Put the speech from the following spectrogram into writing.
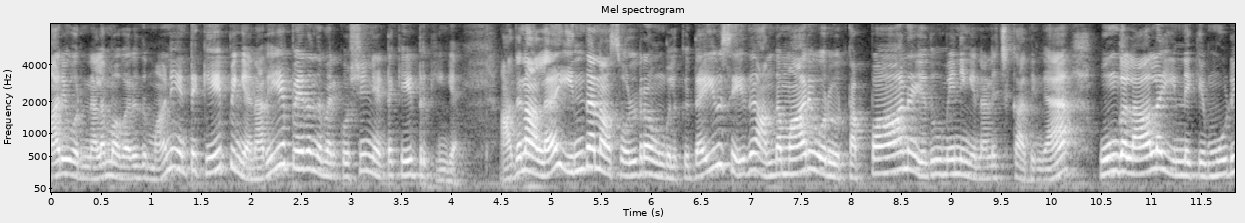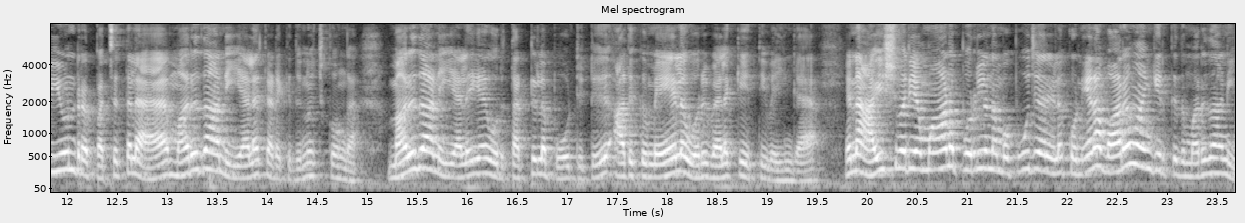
மாதிரி ஒரு நிலமை வருதுமான்னு என்கிட்ட கேட்பீங்க நிறைய பேர் அந்த மாதிரி கொஷின் என்கிட்ட கேட்டிருக்கீங்க. அதனால் இந்த நான் சொல்கிறேன் உங்களுக்கு. தயவு செய்து அந்த மாதிரி ஒரு தப்பான எதுவுமே நீங்கள் நினச்சிக்காதீங்க. உங்களால் இன்றைக்கி முடியுன்ற பட்சத்தில் மருதாணி இலை கிடைக்குதுன்னு வச்சுக்கோங்க. மருதாணி இலையை ஒரு தட்டில் போட்டுட்டு அதுக்கு மேலே மேலே ஒரு விளக்கேற்றி வைங்க. ஏன்னா ஐஸ்வர்யமான பொருளை நம்ம பூஜை அறையில் கொண்டு ஏன்னா வரம் வாங்கியிருக்குது மருதாணி.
